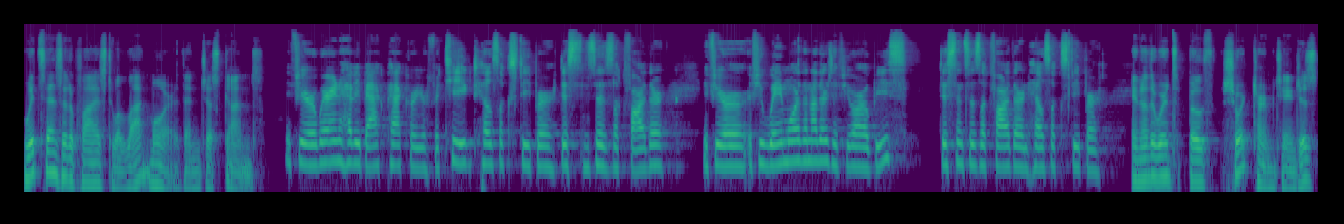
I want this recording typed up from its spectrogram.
Witt says it applies to a lot more than just guns. If you're wearing a heavy backpack or you're fatigued, hills look steeper, distances look farther. If you're if you weigh more than others, if you are obese, distances look farther and hills look steeper. In other words, both short-term changes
